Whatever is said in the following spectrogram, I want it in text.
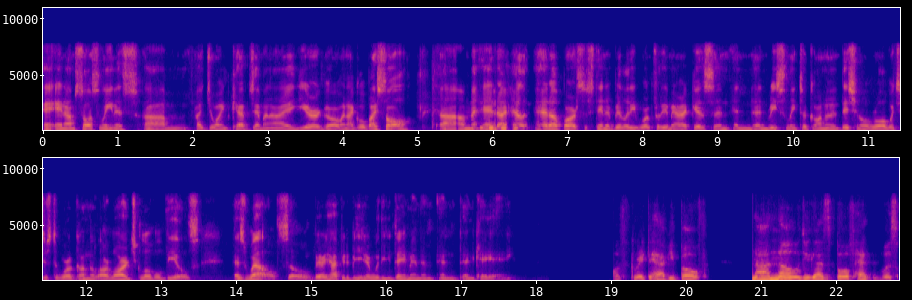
And, and I'm Saul Salinas. Um, I joined Capgemini a year ago, and I go by Saul. Um, and I head up our sustainability work for the Americas, and, and and recently took on an additional role, which is to work on the, our large global deals as well. So very happy to be here with you, Damon and and, and KA. Well, it's great to have you both. Now I know you guys both had was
